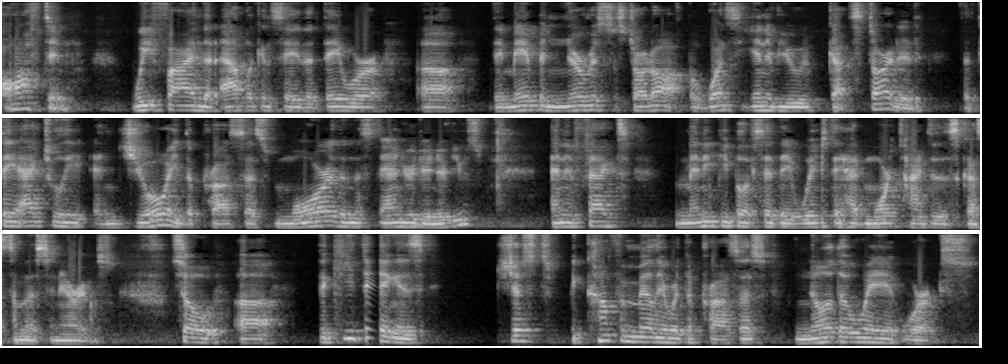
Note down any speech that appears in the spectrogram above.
often we find that applicants say that they were uh, they may have been nervous to start off, but once the interview got started, that they actually enjoyed the process more than the standard interviews. And in fact, many people have said they wish they had more time to discuss some of the scenarios. So uh, the key thing is just become familiar with the process, know the way it works,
